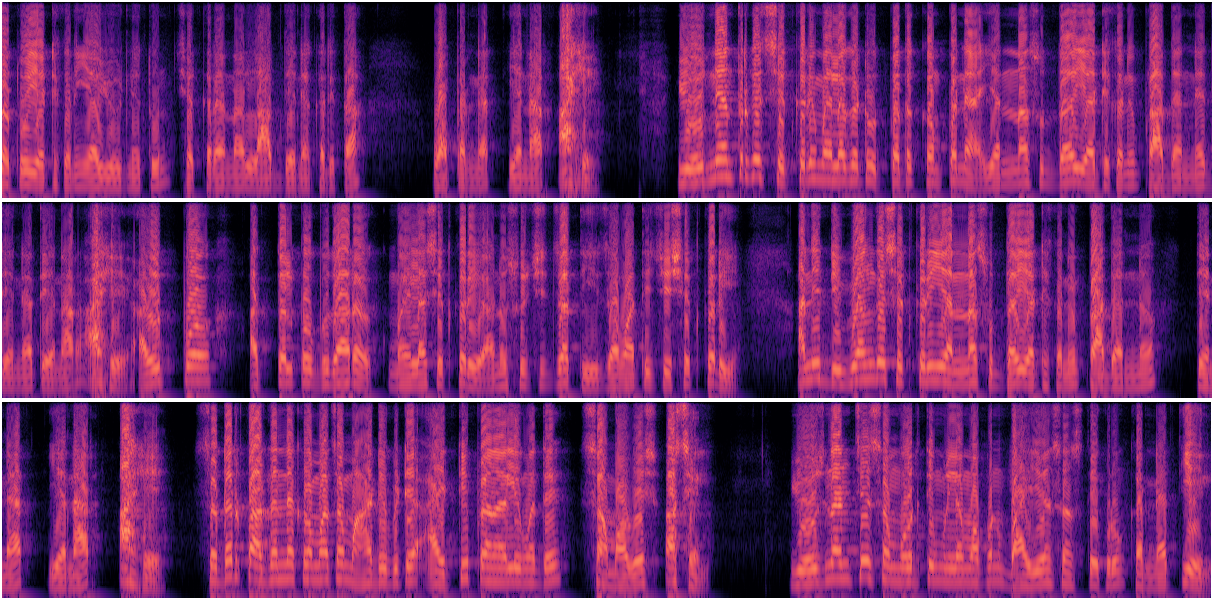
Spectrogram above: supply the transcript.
तत्व या ठिकाणी या योजनेतून शेतकऱ्यांना लाभ देण्याकरिता वापरण्यात येणार आहे. योजनेअंतर्गत शेतकरी महिला गट उत्पादक कंपन्या यांना सुद्धा या ठिकाणी प्राधान्य देण्यात येणार आहे. अल्प अत्यल्प भूधारक महिला शेतकरी अनुसूचित जाती जमातीचे शेतकरी आणि दिव्यांग शेतकरी यांना सुद्धा या ठिकाणी प्राधान्य देण्यात येणार आहे. सदर प्राधान्यक्रमाचा महाडीबीटी आय टी प्रणालीमध्ये समावेश असेल. योजनांचे समवर्ती मूल्यमापन बाह्य संस्थेकडून करण्यात येईल.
